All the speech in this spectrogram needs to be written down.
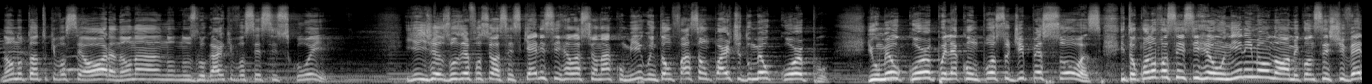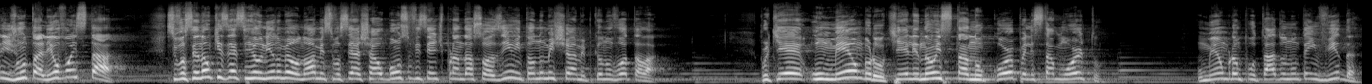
Não no tanto que você ora, não na, no, nos lugares que você se exclui. E Jesus ele falou assim: ó, vocês querem se relacionar comigo, então façam parte do meu corpo. E o meu corpo ele é composto de pessoas. Então quando vocês se reunirem em meu nome, quando vocês estiverem junto ali, eu vou estar. Se você não quiser se reunir no meu nome, se você achar o bom o suficiente para andar sozinho, então não me chame, porque eu não vou estar lá. Porque um membro que ele não está no corpo, ele está morto. Um membro amputado não tem vida.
